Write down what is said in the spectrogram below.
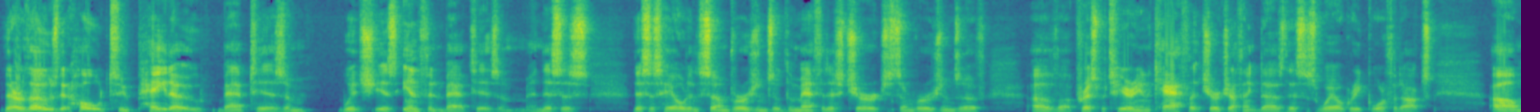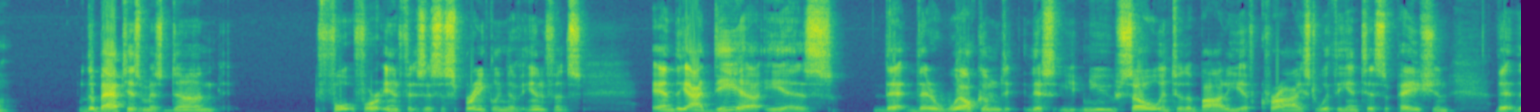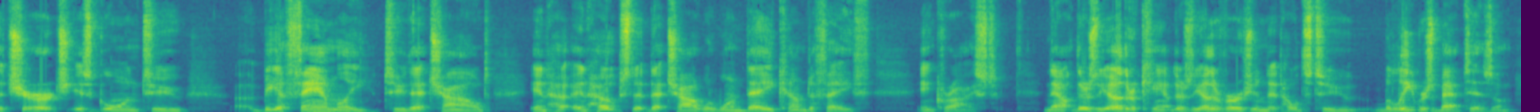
There are those that hold to paedo baptism, which is infant baptism, and this is this is held in some versions of the Methodist Church, some versions of of uh, Presbyterian, Catholic Church. I think does this as well. Greek Orthodox. Um, the baptism is done for for infants. It's a sprinkling of infants, and the idea is that they're welcomed this new soul into the body of Christ with the anticipation that the church is going to uh, be a family to that child in in hopes that that child will one day come to faith in Christ. Now, there's the other camp, there's the other version that holds to believers' baptism.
